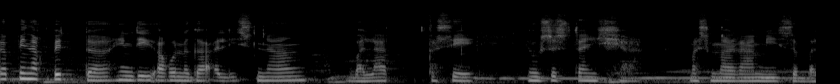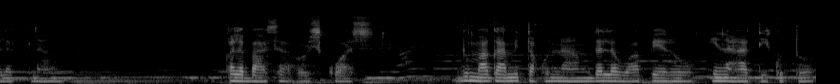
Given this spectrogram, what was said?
Sa pinakbit ah, hindi ako nag-aalis ng balat kasi yung sustansya mas marami sa balat ng kalabasa or squash. Gumagamit ako ng dalawa pero hinahati ko to.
